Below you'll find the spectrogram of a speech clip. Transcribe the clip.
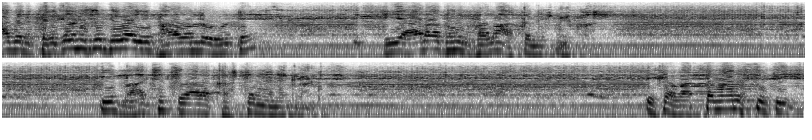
అతడు త్రికరణ శుద్ధిగా ఈ భావంలో ఉంటే ఈ ఆరాధనకి ఫలం అక్కడి నుంచి మీకు వస్తుంది. ఈ బాధ్యత చాలా కష్టమైనటువంటిది. ఇక వర్తమాన స్థితి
